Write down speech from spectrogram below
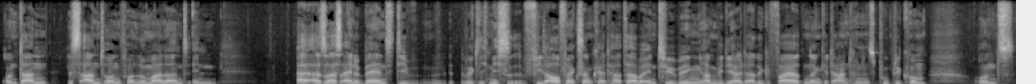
Und dann ist Anton von Lummerland in also als eine Band, die wirklich nicht so viel Aufmerksamkeit hatte, aber in Tübingen haben wir die halt alle gefeiert und dann geht Anton ins Publikum und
